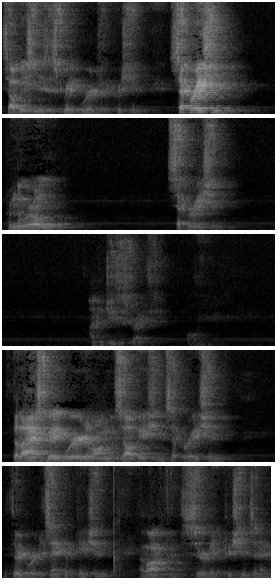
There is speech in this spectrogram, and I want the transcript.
Salvation is this great word for the Christian. Separation from the world, separation unto Jesus Christ. The last great word, along with salvation and separation, the third word is sanctification. I've often surveyed Christians and I've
